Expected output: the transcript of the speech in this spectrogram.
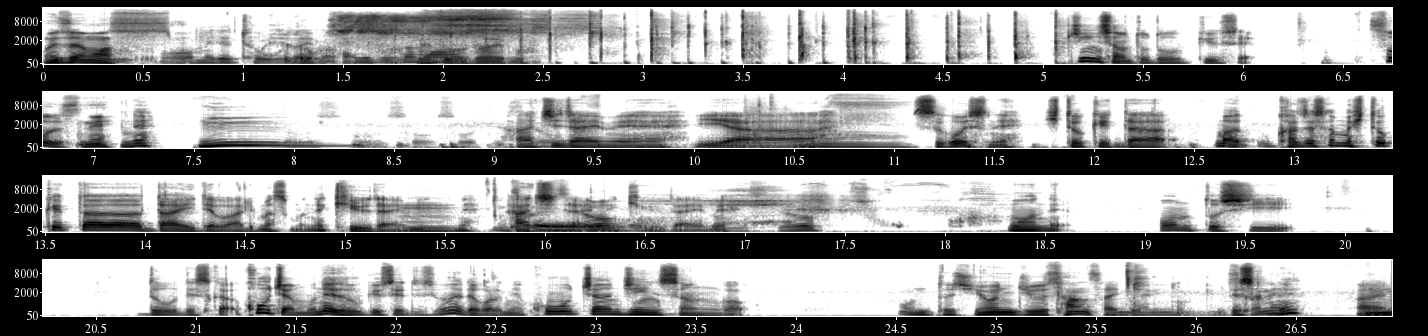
おめでとうございます。おめでとうございまおめでとうす。ございますありがとうございます。ジンさんと同級生。そうですね。うそうーん。そうそうそうですよ8代目。いやすごいですね。一桁。まあ、風さんも一桁台ではありますもんね。9代目ね。うん8代目、そう9代目。もうね、御年、どうですか？こうちゃんもね、同級生ですよね。だからね、こうちゃんジンさんが、御年43歳になりまですすかねかね。。はい。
